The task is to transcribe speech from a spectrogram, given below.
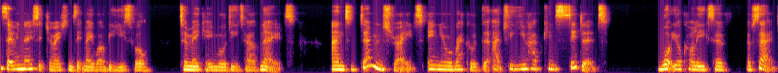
So in those situations, it may well be useful to make a more detailed note and to demonstrate in your record that actually you have considered what your colleagues have, have said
